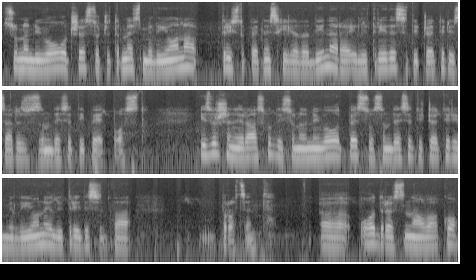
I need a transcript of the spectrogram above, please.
su na nivou od 614 miliona 315 hiljada dinara ili 34,85%. Izvršeni rashodi su na nivou od 584 miliona ili 32 procenta. E, odraz na ovako,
